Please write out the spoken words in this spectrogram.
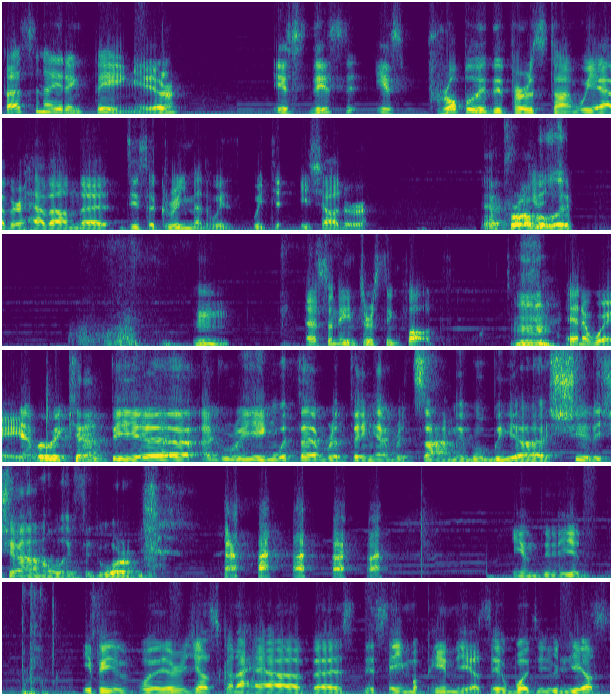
fascinating thing here is this is probably the first time we ever have a uh, disagreement with with each other. Yeah, probably. Hmm, that's an interesting thought. Mm. Anyway, Yeah, but we can't be uh, agreeing with everything every time. It would be a shitty channel if it were. indeed. If we were just gonna have uh, the same opinions, it would just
